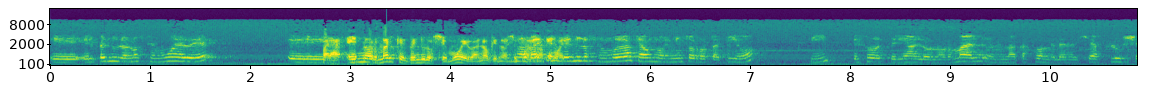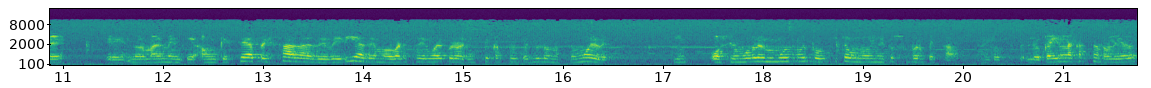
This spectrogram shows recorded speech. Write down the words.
eh, el péndulo no se mueve. eh, Para, es normal que el péndulo se mueva, ¿no? Que no es se normal que el péndulo se mueva, que haga un movimiento rotativo, ¿sí? Eso sería lo normal en una casa donde la energía fluye eh, normalmente. Aunque sea pesada, debería de moverse igual, pero en este caso el péndulo no se mueve, ¿sí? O se mueve muy, muy poquito, un movimiento súper pesado. Entonces, lo que hay en la casa en realidad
